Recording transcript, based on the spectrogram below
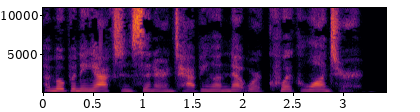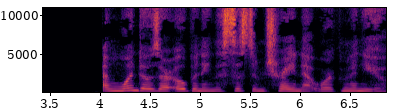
I'm opening Action Center and tapping on Network Quick Launcher. And Windows are opening the System Tray Network menu.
